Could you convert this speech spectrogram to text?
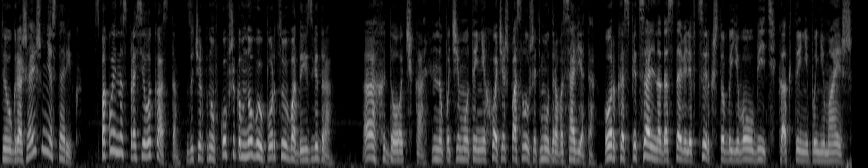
«Ты угрожаешь мне, старик?» — спокойно спросила Каста, зачерпнув ковшиком новую порцию воды из ведра. «Ах, дочка, ну почему ты не хочешь послушать мудрого совета? Орка специально доставили в цирк, чтобы его убить, как ты не понимаешь.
